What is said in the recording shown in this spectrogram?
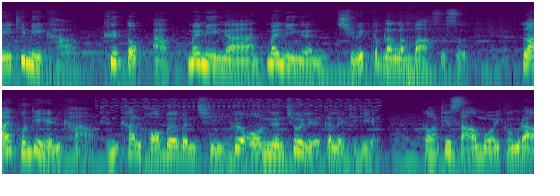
นี้ที่มีข่าว คือตกอับ ไม่มีงาน ไม่มีเงิน ชีวิตกำลังลำบากสุดๆ หลายคนที่เห็นข่าวถึงขั้นขอเบอร์บัญชี เพื่อโอนเงินช่วยเหลือกันเลยทีเดียว ก่อนที่สาวหมวยของเรา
